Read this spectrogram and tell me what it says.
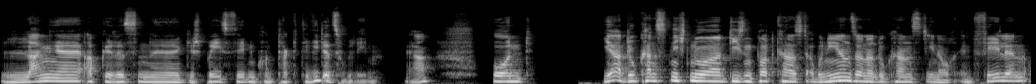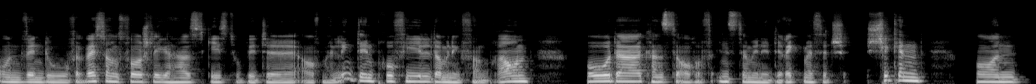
lange abgerissene Gesprächsfäden, Kontakte wiederzubeleben. Ja. Und ja, du kannst nicht nur diesen Podcast abonnieren, sondern du kannst ihn auch empfehlen. Und wenn du Verbesserungsvorschläge hast, gehst du bitte auf mein LinkedIn-Profil, Dominik von Braun, oder kannst du auch auf Insta mir eine Direktmessage schicken. Und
